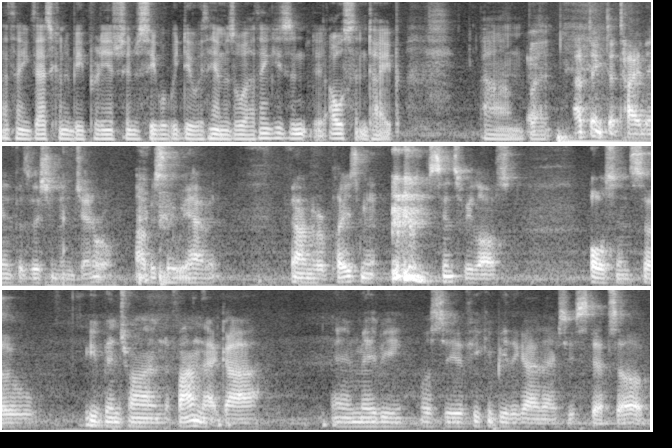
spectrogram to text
I think that's going to be pretty interesting to see what we do with him as well. I think he's an Olsen type. Um, but I think the tight end position in general. Obviously, we haven't found a replacement since we lost Olsen, so we've been trying to find that guy, and maybe we'll see if he can be the guy that actually steps up.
